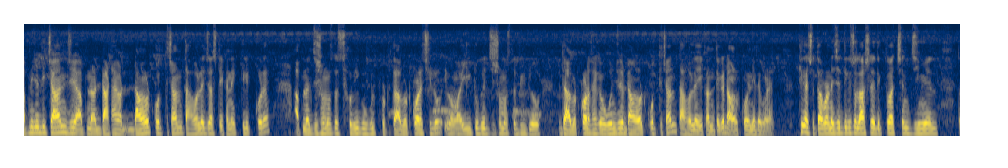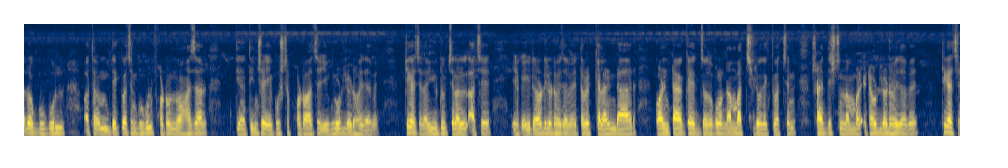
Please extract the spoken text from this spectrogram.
আপনি যদি চান যে আপনার ডাটা ডাউনলোড করতে চান, তাহলে জাস্ট এখানে ক্লিক করে আপনার যে সমস্ত ছবি গুগল ফটোতে আপলোড করা ছিল এবং ইউটিউবের যে সমস্ত ভিডিও যদি আপলোড করা থাকে, ওগুলো যদি ডাউনলোড করতে চান, তাহলে এখান থেকে ডাউনলোড করে নিতে পারেন। ঠিক আছে তারপর নিজের দিকে চলে আসলে দেখতে পাচ্ছেন জিমেল তারপর গুগল অর্থাৎ দেখতে পাচ্ছেন গুগল ফটো ন হাজার তিনশো একুশটা ফটো আছে, এগুলো ডিলিট হয়ে যাবে। ঠিক আছে, তার ইউটিউব চ্যানেল আছে এটাও ডিলিট হয়ে যাবে। তারপরে ক্যালেন্ডার কন্ট্যাক্টের যতগুলো নাম্বার ছিল দেখতে পাচ্ছেন সাঁত্রিশটা নাম্বার এটাও ডিলিট হয়ে যাবে। ঠিক আছে,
